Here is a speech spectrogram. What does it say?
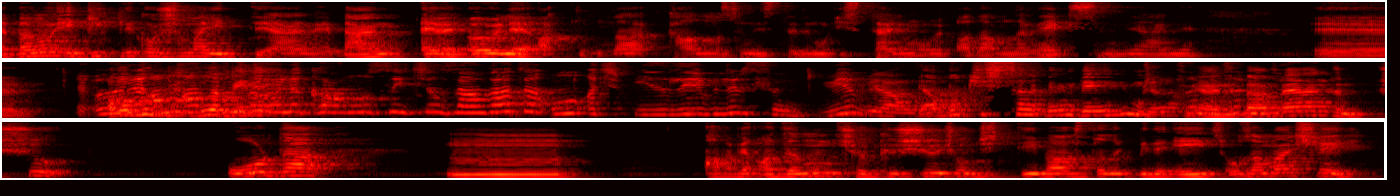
Ya ben o epiklik hoşuma gitti yani. Ben evet öyle aklımda kalmasını istedim. isterim o adamların hepsinin yani. Ee, öyle Ama bu- ama, aklında beni- öyle kalması için sen zaten onu açıp izleyebilirsin gibi ya biraz. ya daha. bu kişisel benim beğendim canım Tabii, yani. tabii, ben tabii. beğendim. Şu orada hmm, abi adamın çöküşü çok ciddi bir hastalık bir de AIDS o zaman şey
